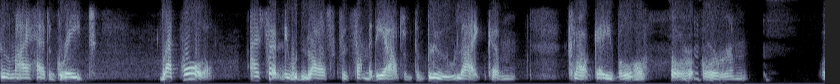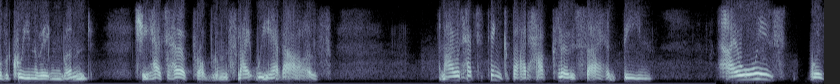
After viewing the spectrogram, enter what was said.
whom I had a great rapport. I certainly wouldn't ask for somebody out of the blue like um, Clark Gable or or um, or the Queen of England. She has her problems like we have ours. And I would have to think about how close I had been. I always was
